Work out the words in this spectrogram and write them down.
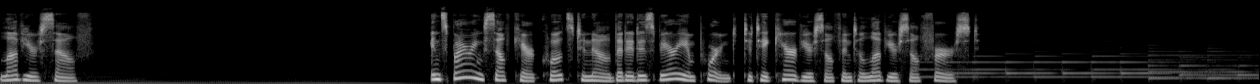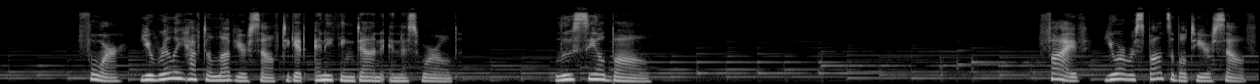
Love yourself. Inspiring self care quotes to know that it is very important to take care of yourself and to love yourself first. 4. You really have to love yourself to get anything done in this world. Lucille Ball. 5. You are responsible to yourself,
